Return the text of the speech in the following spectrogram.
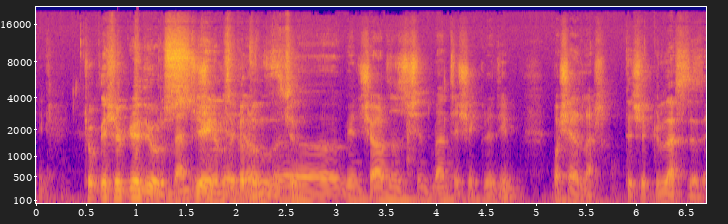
Çok teşekkür ediyoruz Ben teşekkür yayınımıza ediyorum. katıldığınız için. Ee, beni çağırdığınız için ben teşekkür edeyim. Başarılar. Teşekkürler size de.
